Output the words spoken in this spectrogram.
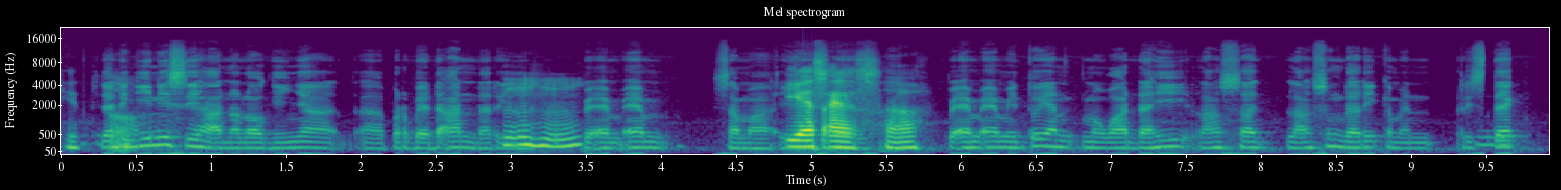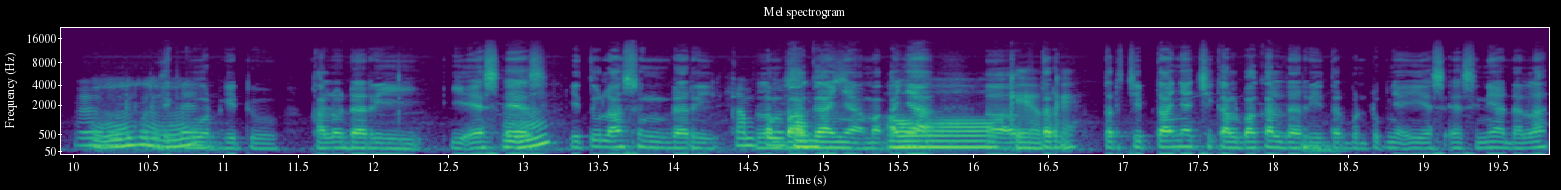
Gitu. Jadi gini sih analoginya eh, perbedaan dari PMM sama ISS. hah. PMM itu yang mewadahi langsung langsung dari Kemenristek Dikbud gitu. Kalau dari ISS itu langsung dari Kampus. lembaganya. Makanya Oh, oke, ter- terciptanya cikal bakal dari terbentuknya ISS ini adalah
